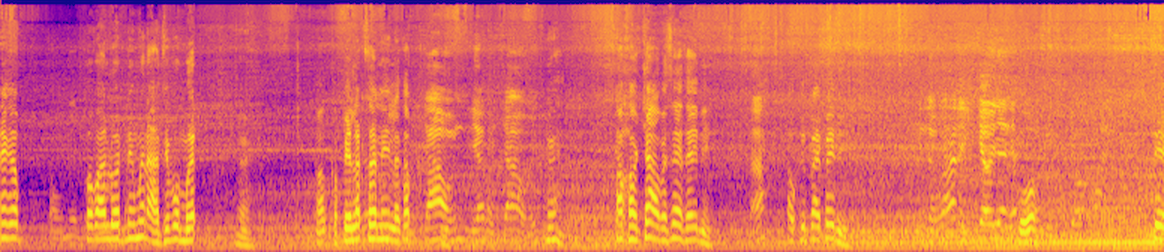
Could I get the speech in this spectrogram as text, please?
นะครับเอาเม็ดเพราะว่ารถหนึงมันอาจจะบ่หมดเออเอาก็เป็นลักษณะนี้แหละครับเจ้ามันเดียวกับเจ้าเว้ยเอาข้าวเจ้าไปใส่ใส่นี่ฮะเอาขึ้นไปไปนี่นี่แต่ว่าได้เกี่ยวยังไงโอ้เต้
